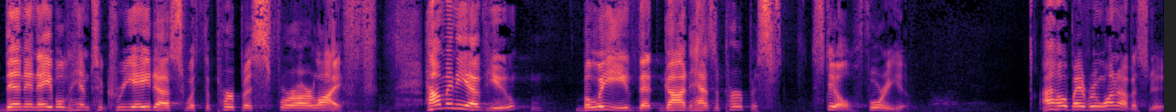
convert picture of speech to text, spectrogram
then enabled him to create us with the purpose for our life. How many of you believe that God has a purpose still for you? I hope every one of us do.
